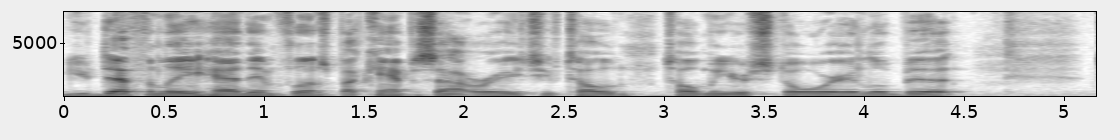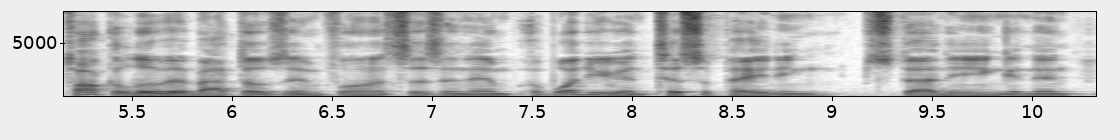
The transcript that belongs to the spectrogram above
you definitely had influence by campus outreach. You've told told me your story a little bit. Talk a little bit about those influences, and then what are you anticipating studying, and then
